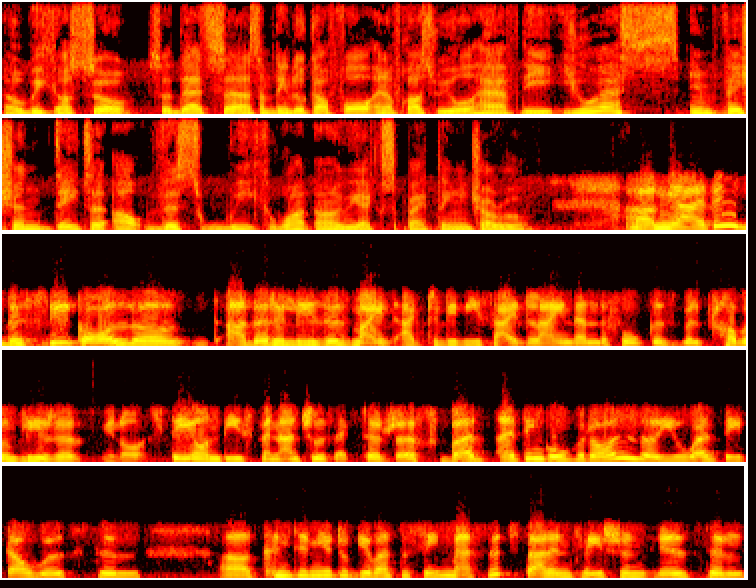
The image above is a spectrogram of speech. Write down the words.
a week or so. So that's uh, something to look out for. And of course, we will have the US inflation data out this week. What are we expecting, Charu? Um, yeah, I think this week all the other releases might actually be sidelined, and the focus will probably, you know, stay on these financial sector risks. But I think overall, the U.S. data will still. Uh, continue to give us the same message that inflation is still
